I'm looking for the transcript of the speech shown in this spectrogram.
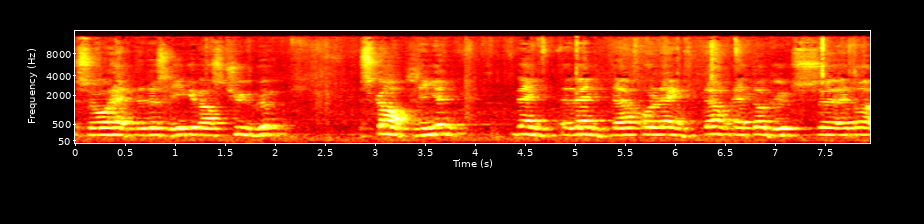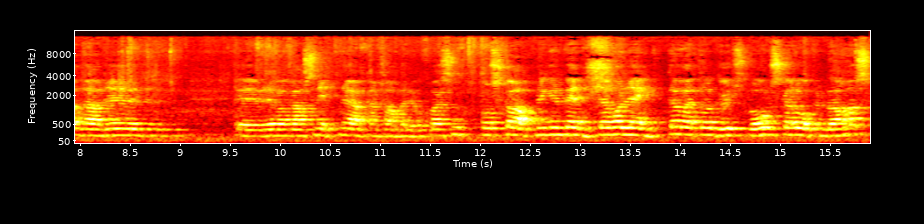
så heter det slik i vers 20 Skapningen venter og lengter etter Guds etter, nei, det, det, var vers 19. Jeg kan ta med det forresten. For skapningen venter og lengter etter Guds bånd skal åpenbares.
